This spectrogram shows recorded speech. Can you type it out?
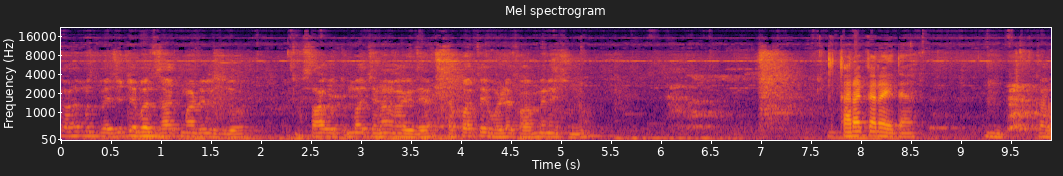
ಕಾಳು ಮತ್ತು ವೆಜಿಟೇಬಲ್ಸ್ ಹಾಕಿ ಮಾಡಿರೋದು ಸಾಗು ತುಂಬ ಚೆನ್ನಾಗಾಗಿದೆ. ಚಪಾತಿ ಒಳ್ಳೆ ಕಾಂಬಿನೇಷನ್ನು ಖರ ಖರ ಇದೆ. ಹ್ಞೂ ಖರ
